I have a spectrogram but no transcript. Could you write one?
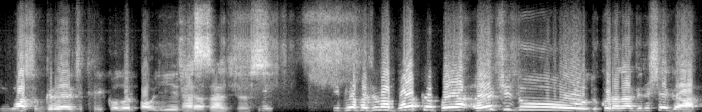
nosso grande tricolor paulista. Graças a Deus. E, e vinha fazer uma boa campanha antes do, do coronavírus chegar.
